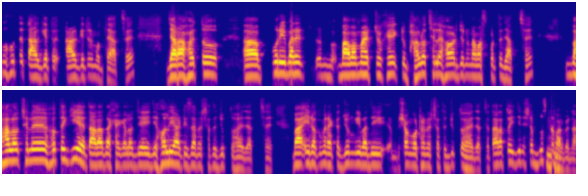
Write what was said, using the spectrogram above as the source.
মুহূর্তে টার্গেট টার্গেটের মধ্যে আছে, যারা হয়তো পরিবারের বাবা-মায়ের চোখে একটু ভালো ছেলে হওয়ার জন্য নামাজ পড়তে যাচ্ছে। ভালো ছেলে হতে গিয়ে তারা দেখা গেল যে এই যে হলি আর্টিজান এর সাথে যুক্ত হয়ে যাচ্ছে বা এই রকমের একটা জঙ্গিবাদী সংগঠনের সাথে যুক্ত হয়ে যাচ্ছে। তারা তো এই জিনিসটা বুঝতে পারবে না।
